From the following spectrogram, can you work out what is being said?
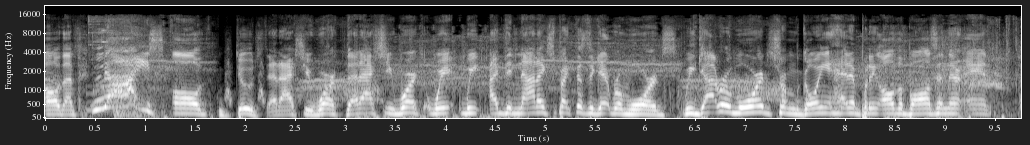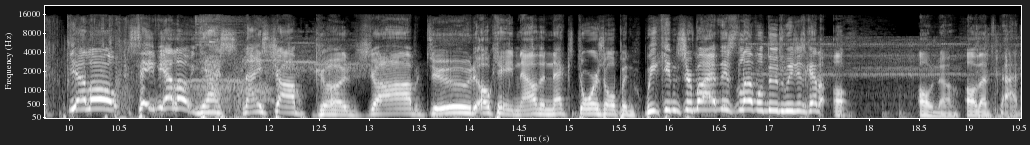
Oh, that's... Nice. Oh, dudes, that actually worked. That actually worked. We, we, I did not expect us to get rewards. We got rewards from going ahead and putting all the balls in there and... Yellow! Save yellow! Yes! Nice job. Good job, dude. Okay, now the next door's open. We can survive this level, dude. We just gotta... Oh. Oh no. Oh, that's bad.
